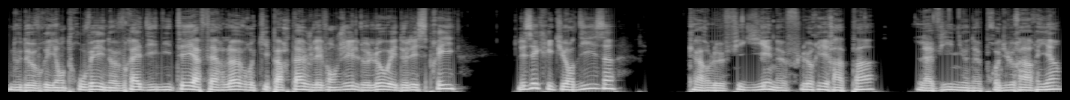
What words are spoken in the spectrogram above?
Nous devrions trouver une vraie dignité à faire l'œuvre qui partage l'évangile de l'eau et de l'esprit. Les Écritures disent Car le figuier ne fleurira pas, la vigne ne produira rien,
